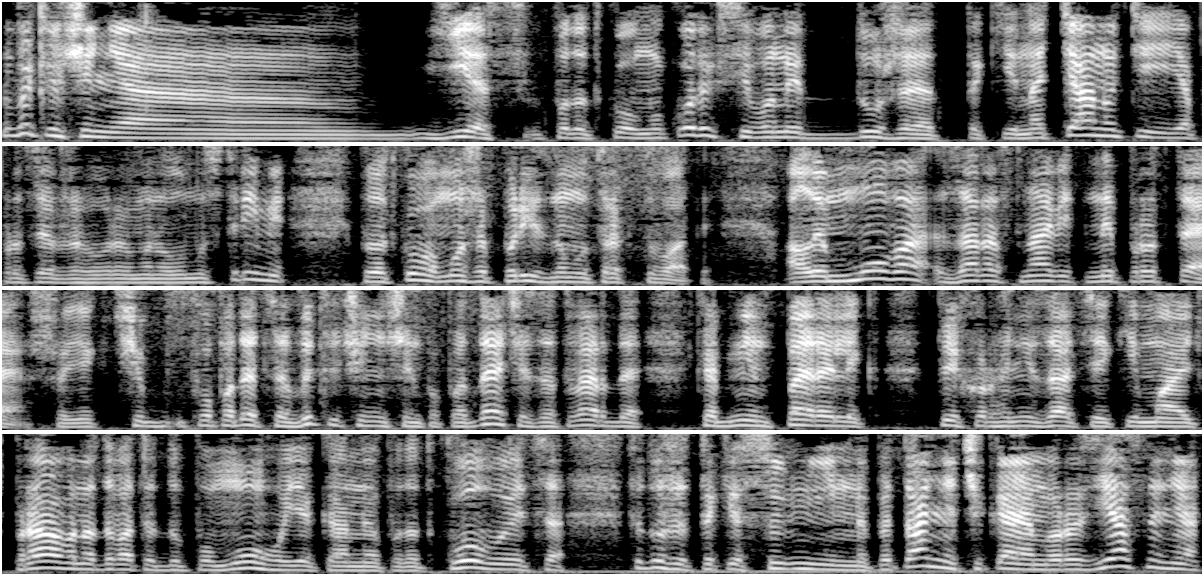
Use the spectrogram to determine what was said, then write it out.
Виключення є в податковому кодексі, вони дуже такі натянуті. Я про це вже говорив в минулому стрімі. Податкова може по-різному трактувати. Але мова зараз навіть не про те, що як чи попаде це виключення, чи не попаде, чи затверде Кабмін перелік тих організацій, які мають право надавати допомогу, яка не оподатковується. Це дуже таке сумнівне питання. Чекаємо роз'яснення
